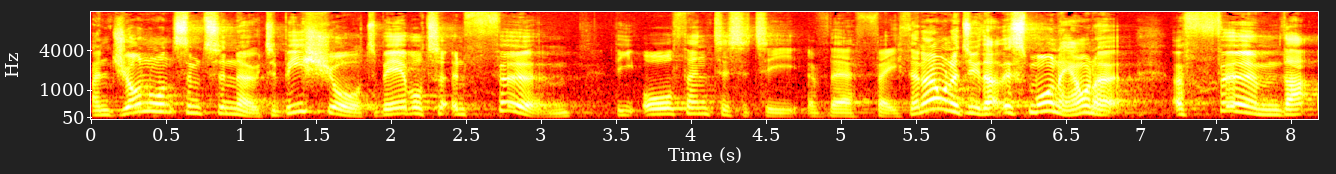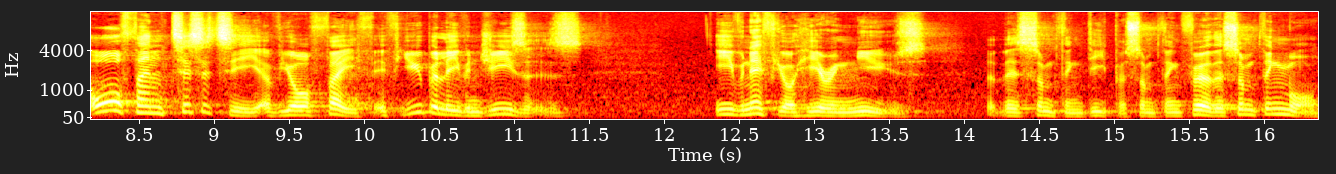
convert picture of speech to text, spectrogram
And John wants them to know, to be sure, to be able to affirm the authenticity of their faith. And I want to do that this morning. I want to affirm that authenticity of your faith if you believe in Jesus, even if you're hearing news that there's something deeper, something further, something more.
